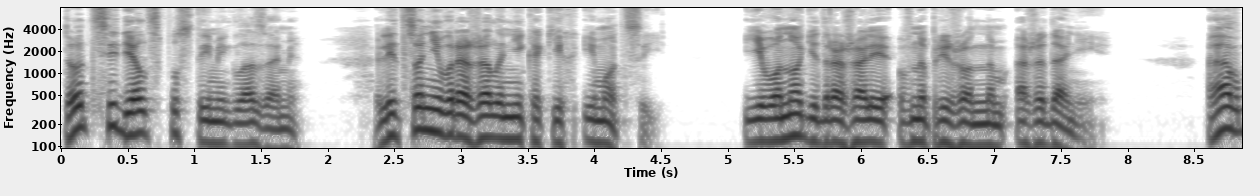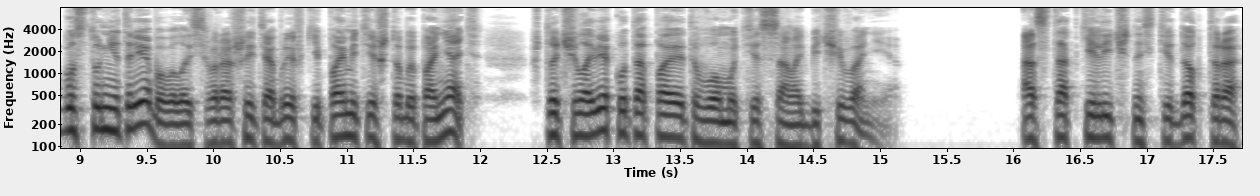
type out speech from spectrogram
Тот сидел с пустыми глазами. Лицо не выражало никаких эмоций. Его ноги дрожали в напряженном ожидании. Августу не требовалось ворошить обрывки памяти, чтобы понять, что человек утопает в омуте самобичевания. Остатки личности доктора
